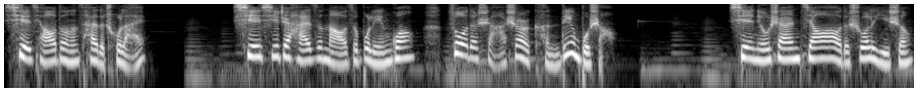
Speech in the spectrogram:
谢桥都能猜得出来。谢希这孩子脑子不灵光，做的傻事儿肯定不少。谢牛山骄傲的说了一声。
